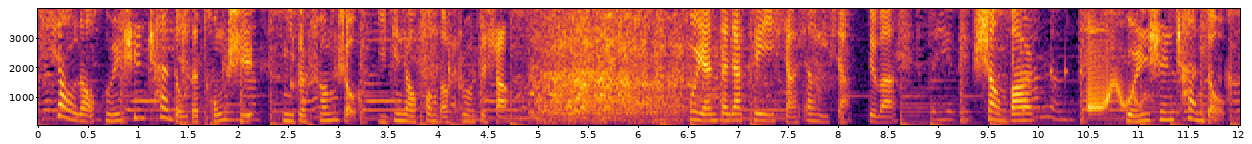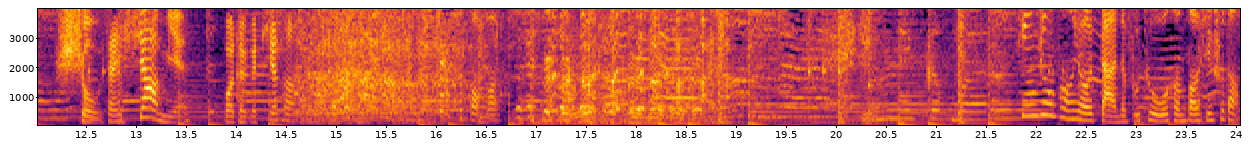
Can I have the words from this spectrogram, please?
笑到浑身颤抖的同时，你的双手一定要放到桌子上，不然大家可以想象一下，对吧？上班浑身颤抖，手在下面，我的个天哪，吓死宝宝了！听众朋友打的不错，我很抱歉说道：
